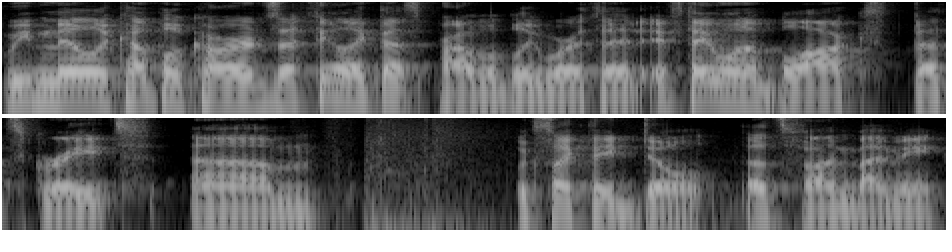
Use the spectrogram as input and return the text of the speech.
We mill a couple cards. I feel like that's probably worth it. If they want to block, that's great. Um, looks like they don't. That's fine by me.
